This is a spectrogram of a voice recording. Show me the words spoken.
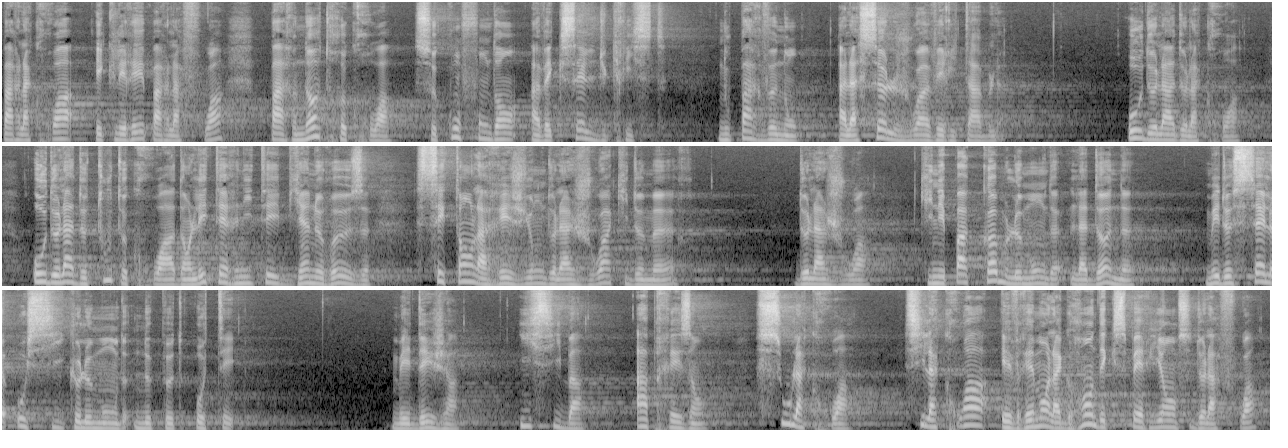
par la croix éclairée par la foi, par notre croix se confondant avec celle du Christ, nous parvenons à la seule joie véritable. Au-delà de la croix, au-delà de toute croix, dans l'éternité bienheureuse, s'étend la région de la joie qui demeure, de la joie qui n'est pas comme le monde la donne, mais de celle aussi que le monde ne peut ôter. Mais déjà, ici-bas, à présent, sous la croix, si la croix est vraiment la grande expérience de la foi,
